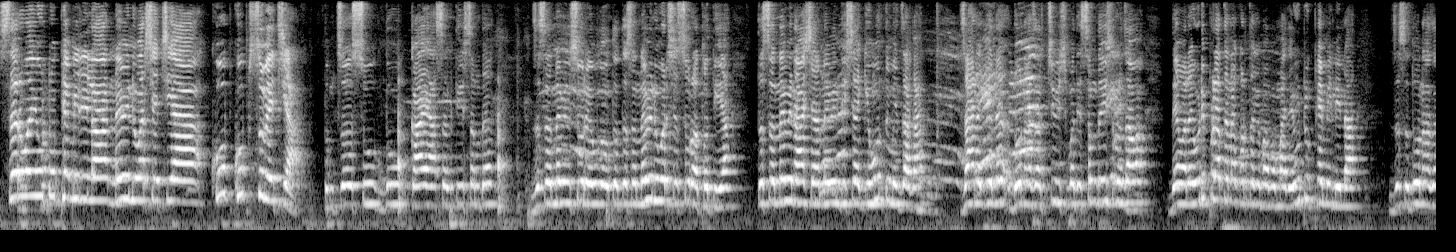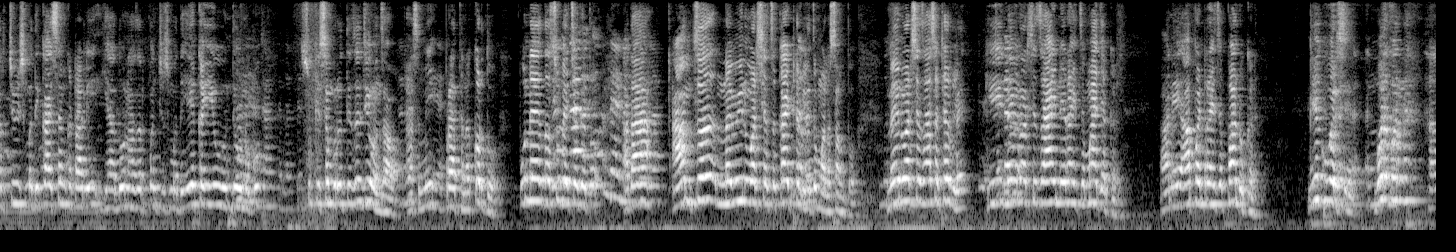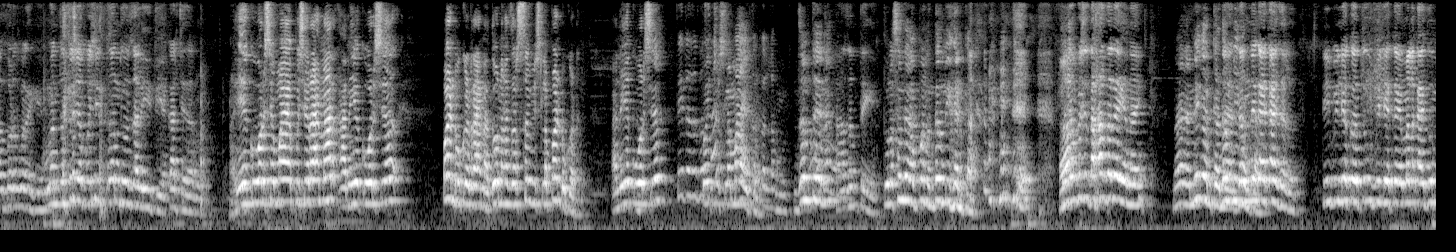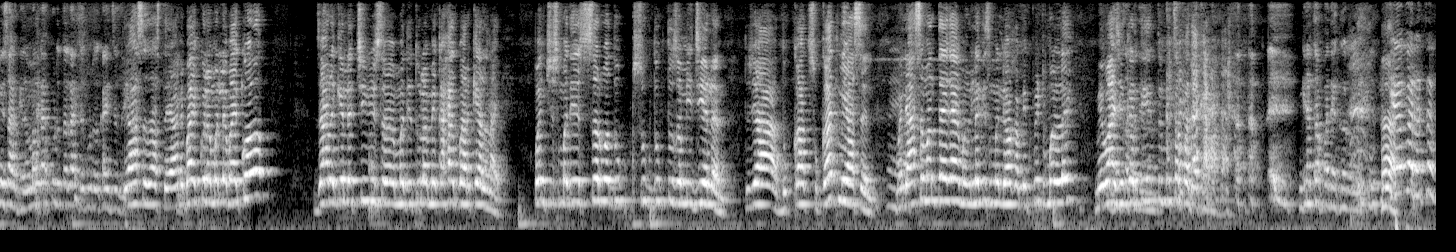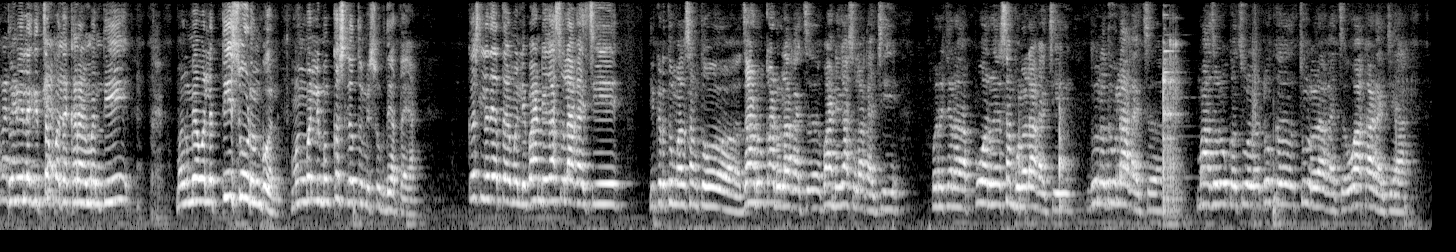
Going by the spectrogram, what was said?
सर्व युट्यूब फॅमिलीला नवीन वर्षाच्या खूप खूप शुभेच्छा. तुमचं सुख दुःख काय असेल ती समजा. जसं नवीन सूर्य उगवतो तसं नवीन वर्ष सुरुवात होती या. तसं नवीन आशा नवीन दिशा घेऊन तुम्ही जागा. झालं गेलं दोन हजार चोवीसमध्ये समजा विसरून जावा. देवाला एवढी प्रार्थना करतो की बाबा माझ्या युट्यूब फॅमिलीला जसं दोन हजार चोवीसमध्ये काय संकट आली ह्या दोन हजार पंचवीसमध्ये एकही येऊन देऊ नको. सुखी समृद्धीचं जीवन जावं असं मी प्रार्थना करतो. पुन्हा एकदा शुभेच्छा देतो. आता आमचं नवीन वर्षाचं काय ठरलंय तुम्हाला सांगतो. नवीन वर्षाचं असं ठरलंय की नवीन वर्षाचं आईने राहायचं माझ्याकडे आणि आपण राहायचं पांडूकडे. एक वर्ष. बरोबर ना? हा बरोबर आहे की. म्हणतो तुझ्यापाशी दोन दिवस झाले इथे कालच्या जाणून एक वर्ष मायापाशी राहणार आणि एक वर्ष पांडूकडे राहणार. दोन हजार सव्वीस ला पांडूकडे. आणि एक वर्ष पंचवीस ला मायाकडे जमतंय ना? हा जमते तुला संध्याकाळ पण दम निघन का? दहा हजार आहे नाही नाही नाही, निघन का? दम निघन दमने का? काय काय झालं? ती बी लेख तू बी लेख आहे मला काय तुम्ही सारखे मला काय कुठं तर राहायचं कुठं काहीच ते असंच असतंय. आणि बायकोला म्हणलं बायको झालं गेलं चोवीसमध्ये तुला मी काय हातभार केला नाही. पंचवीसमध्ये सर्व दुःख सुख दुःख तुझं मी झेलन तुझ्या दुःखात सुखात मी असेल. म्हणजे असं म्हणताय काय? मग लगेच म्हणले हो का मी पीठ मळलंय. मी भाजी करते तुम्ही चपात्या करा. घ्या चपात्या करून हा. तुम्ही लगेच चपात्या करा म्हणती. मग मी म्हणलं ती सोडून बोल. मग म्हणली मग कसलं तुम्ही सुख देता या कसलं देताय म्हणली? भांडी घासू लागायची. इकडे तुम्हाला सांगतो झाडून काढू लागायचं भांडी घासू लागायची. परत त्याला पोर सांभाळू लागायची. धुणं धुवू लागायचं. माझं डोकं चुळ डोकं चुळ लागायचं वा काढायच्या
